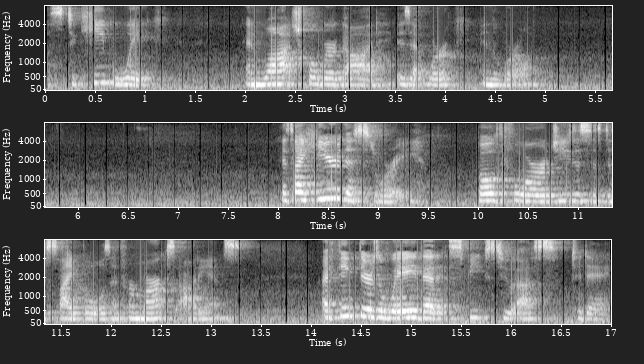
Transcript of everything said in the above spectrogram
us, to keep awake and watch for where God is at work in the world. As I hear this story, both for Jesus' disciples and for Mark's audience, I think there's a way that it speaks to us today.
